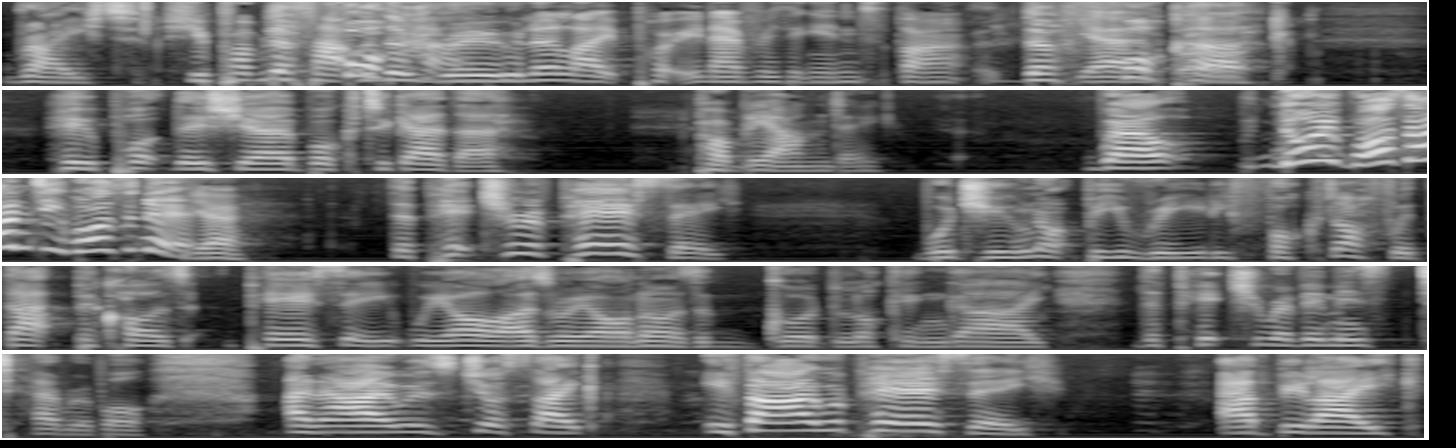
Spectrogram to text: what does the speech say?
Right. She probably The sat with a fucker. ruler, like putting everything into that. The Yeah, fucker who put this yearbook together. Probably Andy. Well, no, it was Andy, wasn't it? Yeah. The picture of Percy. Would you not be really fucked off with that? Because Percy, we all, as we all know, is a good-looking guy. The picture of him is terrible, and I was just like, if I were Percy, I'd be like,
